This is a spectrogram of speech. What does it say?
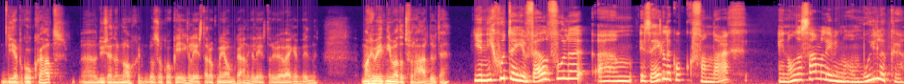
Die heb ik ook gehad. Uh, die zijn er nog. Dat is ook oké. Je leert daar ook mee omgaan. Je leert daar je weg in vinden. Maar je weet niet wat het voor haar doet. Hè? Je niet goed in je vel voelen ehm, is eigenlijk ook vandaag in onze samenleving nog een moeilijke.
